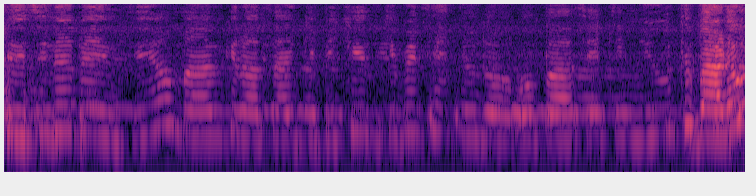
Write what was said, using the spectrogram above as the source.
sesine benziyor. Minecraft sanki bir kız gibi senin o bahsettiğim YouTuber'ın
